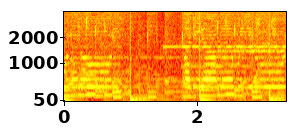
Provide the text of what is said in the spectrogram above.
உடலோடு உயிரோடு.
